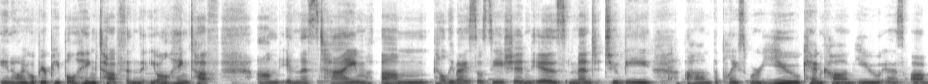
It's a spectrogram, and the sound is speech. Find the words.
you know, I hope your people hang tough and that you all hang tough um, in this time. Um, Healthy by Association is meant to be um, the place where you can come, you as a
